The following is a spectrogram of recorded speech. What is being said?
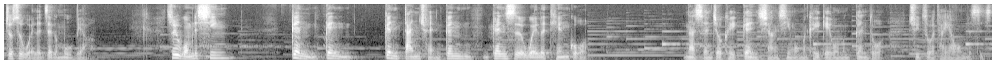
就是为了这个目标，所以我们的心更更更单纯，更更是为了天国，那神就可以更相信我们，可以给我们更多去做他要我们的事情。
